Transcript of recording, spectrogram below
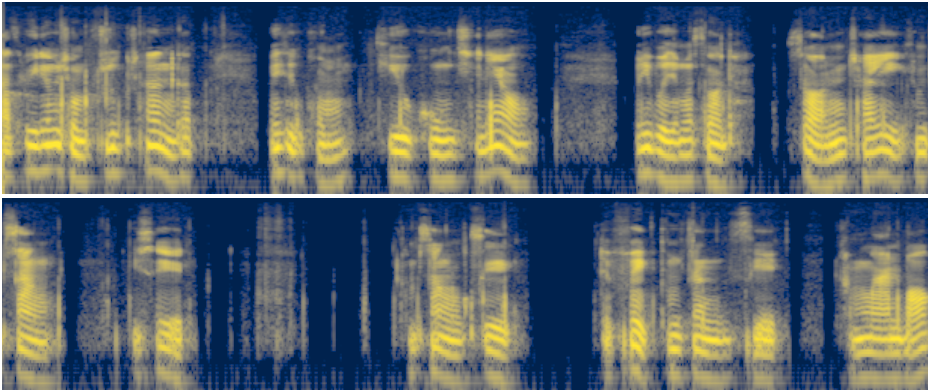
ครับสวัสดีท่านผู้ชมทุกท่านครับนี่คือผมคิวคุงชาแนลวันนี้ผมจะมาสอนสอนใช้คำสั่งพิเศษคำสั่งเสกเอฟเฟกคำสั่งเสกคำมานบล็อก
